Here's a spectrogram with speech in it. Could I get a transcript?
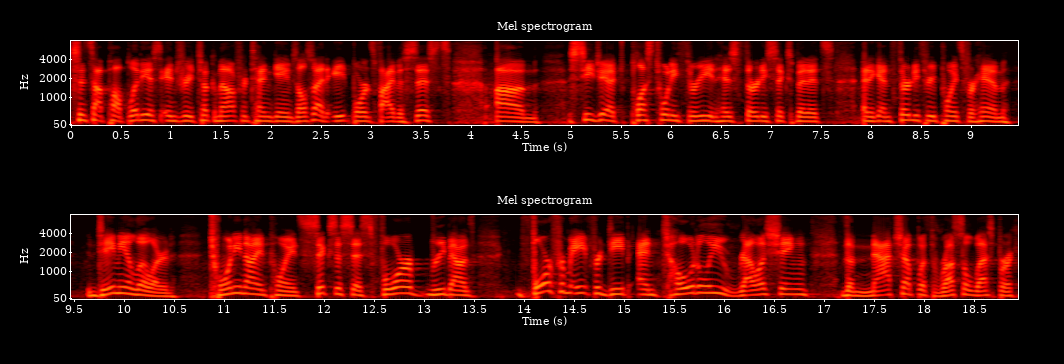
since that popliteus injury took him out for 10 games. Also had eight boards, five assists. Um, CJ at plus 23 in his 36 minutes. And again, 33 points for him. Damian Lillard, 29 points, six assists, four rebounds, four from eight for deep, and totally relishing the matchup with Russell Westbrook.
